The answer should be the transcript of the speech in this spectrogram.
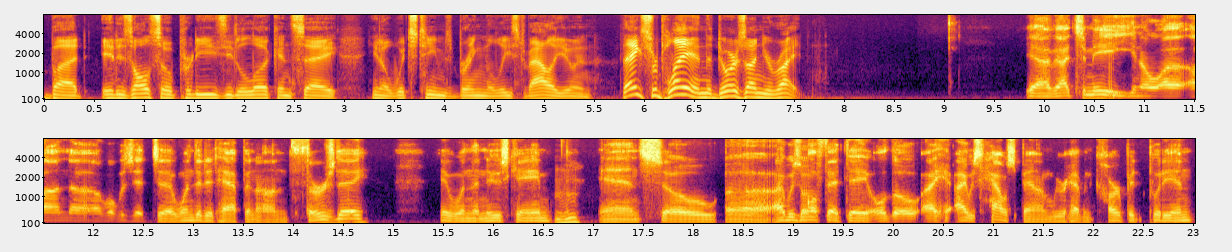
but it is also pretty easy to look and say, you know, which teams bring the least value. And thanks for playing. The door's on your right. Yeah, that, to me, you know, uh, on uh, what was it? Uh, when did it happen? On Thursday, it, when the news came, mm-hmm. and so uh, I was off that day. Although I I was housebound, we were having carpet put in,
